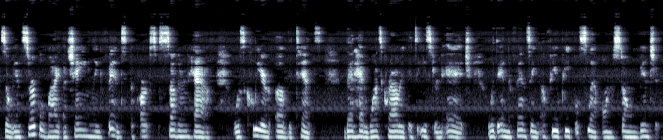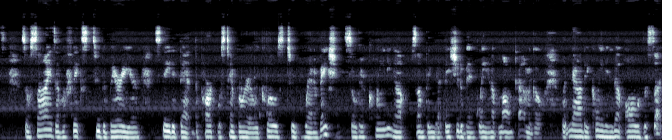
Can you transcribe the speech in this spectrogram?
So, encircled by a chain link fence, the park's southern half was clear of the tents that had once crowded its eastern edge Within the fencing, a few people slept on stone benches. So signs of affixed to the barrier stated that the park was temporarily closed to renovation. So they're cleaning up something that they should have been cleaning up a long time ago, but now they're cleaning it up all of a sudden.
